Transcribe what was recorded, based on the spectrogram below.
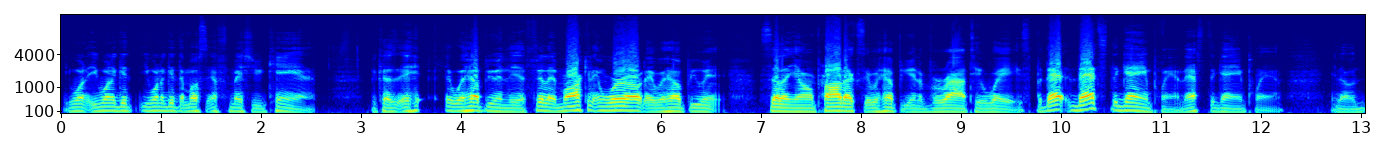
you want you want to get you want to get the most information you can because it it will help you in the affiliate marketing world. It will help you in selling your own products. It will help you in a variety of ways. But that that's the game plan. That's the game plan. You know,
